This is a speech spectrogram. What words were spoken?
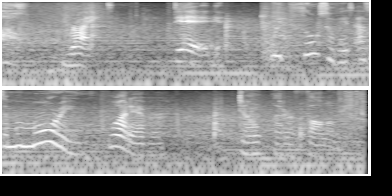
Oh, right. Dig. We'd thought of it as a memorial. Whatever. Don't let her follow me.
